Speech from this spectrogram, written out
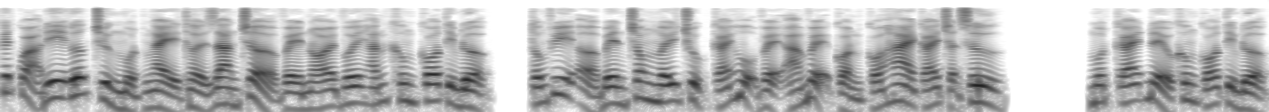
Kết quả đi ước chừng một ngày thời gian trở về nói với hắn không có tìm được, Tống Phi ở bên trong mấy chục cái hộ vệ ám vệ còn có hai cái trận sư. Một cái đều không có tìm được.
